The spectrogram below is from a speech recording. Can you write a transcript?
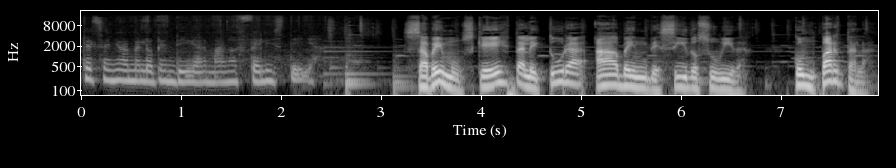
Que el Señor me lo bendiga, hermanos. Feliz día. Sabemos que esta lectura ha bendecido su vida. Compártala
